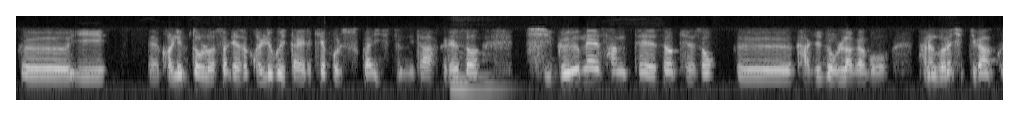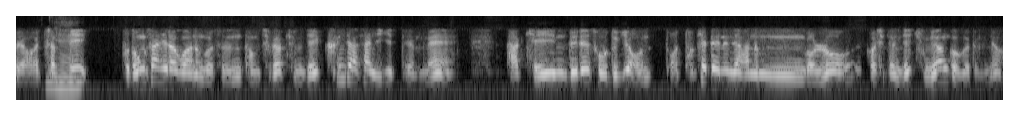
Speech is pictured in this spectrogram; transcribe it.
그, 이, 걸림돌로서 계속 걸리고 있다 이렇게 볼 수가 있습니다. 그래서 음. 지금의 상태에서 계속 그 가격이 올라가고 하는 거는 쉽지가 않고요. 어차피 예. 부동산이라고 하는 것은 덩치가 굉장히 큰 자산이기 때문에 각 개인들의 소득이 어, 떻게 되느냐 하는 걸로 것이 굉장히 중요한 거거든요.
